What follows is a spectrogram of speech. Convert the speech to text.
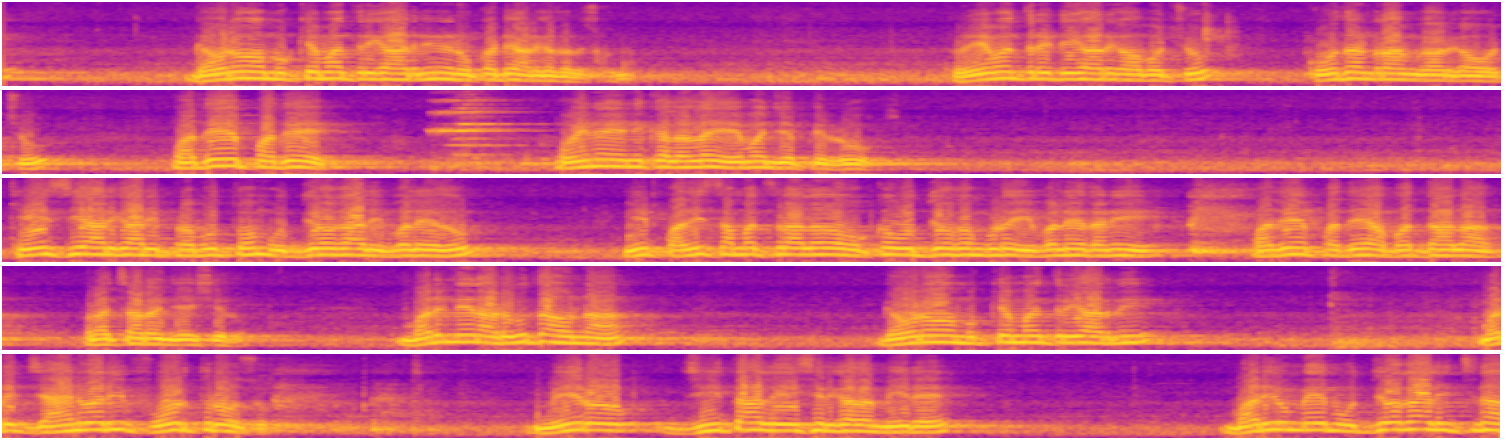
గౌరవ ముఖ్యమంత్రి గారిని నేను ఒక్కటే అడగదలుచుకున్నా. రేవంత్ రెడ్డి గారు కావచ్చు కోదండరామ్ గారు కావచ్చు పదే పదే పోయిన ఎన్నికలలో ఏమని చెప్పిర్రు? కేసీఆర్ గారి ప్రభుత్వం ఉద్యోగాలు ఇవ్వలేదు. ఈ పది సంవత్సరాలలో ఒక్క ఉద్యోగం కూడా ఇవ్వలేదని పదే పదే అబద్ధాల ప్రచారం చేసిరు మరి నేను అడుగుతా ఉన్నా గౌరవ ముఖ్యమంత్రి గారిని మరి జనవరి ఫోర్త్ రోజు మీరు జీతాలు వేసిరు కదా మీరే మరియు మేము ఉద్యోగాలు ఇచ్చిన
